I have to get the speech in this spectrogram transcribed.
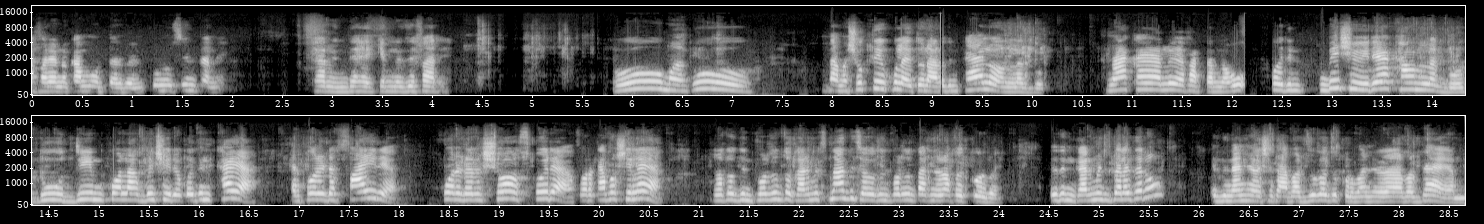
আবার এনে কাম করতে পারবেন কোনো চিন্তা নেই। কারণ দেখাই কেমনে যে পারে। ও মা গো আমার শক্তি কুলাই তো না, আরও দিন খাইলো লাগবো। না খাইয়া লইয়া পারতাম না, ও কয়দিন বেশি হইরা খাওয়ান লাগবো। দুধ, ডিম, কলা বেশি হইরা কয়দিন খাইয়া এরপর এটা ফাইরা, পরে এটা সস কইরা, পরে কাপড় সিলাইয়া, যতদিন পর্যন্ত গার্মেন্টস না দিচ্ছে ততদিন পর্যন্ত আপনি অপেক্ষা করবেন। যেদিন গার্মেন্টস বেলা দেরো এদিন আইনার সাথে আবার যোগাযোগ করব আইনারা আবার দেয় আমি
